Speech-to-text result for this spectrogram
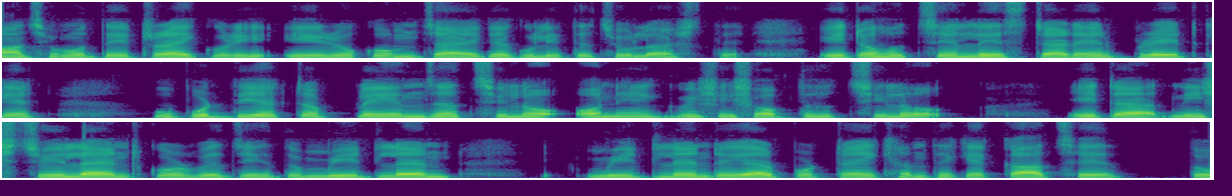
মাঝে মধ্যে ট্রাই করি এইরকম জায়গাগুলিতে চলে আসতে। এটা হচ্ছে লেস্টারের ব্রেড গেট। উপর দিয়ে একটা প্লেন যাচ্ছিল, অনেক বেশি শব্দ হচ্ছিল। এটা নিশ্চয়ই ল্যান্ড করবে, যেহেতু মিডল্যান্ড মিডল্যান্ড এয়ারপোর্টটা এখান থেকে কাছে। তো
